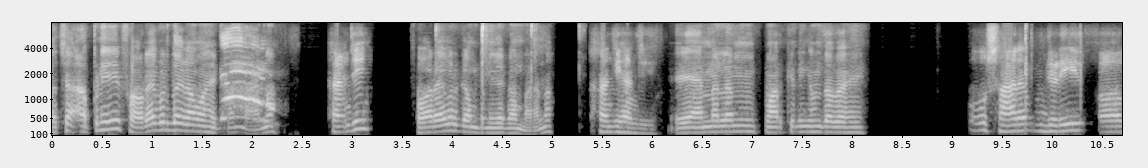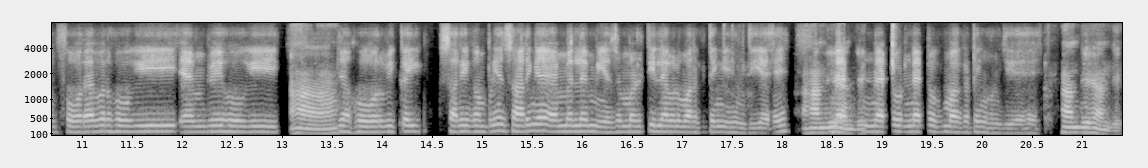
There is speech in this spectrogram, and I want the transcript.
ਅੱਛਾ ਆਪਣੇ ਫੋਰਐਵਰ ਦਾ ਕੰਮ ਹੈ ਕੰਮ ਹੈ ਨਾ? ਹਾਂਜੀ? ਫੋਰਐਵਰ ਕੰਪਨੀ ਦਾ ਕੰਮ ਹੈ ਨਾ? ਹਾਂਜੀ ਹਾਂਜੀ। ਇਹ ਐਮਐਲਐਮ ਮਾਰਕੀਟਿੰਗ ਹੁੰਦਾ ਵਾ ਇਹ। ਉਹ ਸਾਰ ਜਿਹੜੀ ਫੋਰਐਵਰ ਹੋ ਗਈ ਐਮਵੇ ਹੋ ਗਈ ਹਾਂ। ਜਾਂ ਹੋਰ ਵੀ ਕਈ ਸਾਰੀਆਂ ਕੰਪਨੀਆਂ ਸਾਰੀਆਂ ਐਮਐਲਐਮ ਹੀ ਹੈ ਮਲਟੀ ਲੈਵਲ ਮਾਰਕੀਟਿੰਗ ਹੀ ਹੁੰਦੀ ਹੈ ਇਹ। ਹਾਂਜੀ ਹਾਂਜੀ। ਨੈਟਵਰਕ ਨੈਟਵਰਕ ਮਾਰਕੀਟਿੰਗ ਹੁੰਦੀ ਹੈ ਇਹ। ਹਾਂਜੀ ਹਾਂਜੀ।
